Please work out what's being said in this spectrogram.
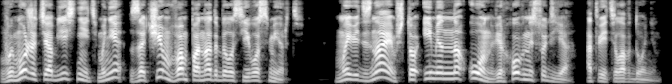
Вы можете объяснить мне, зачем вам понадобилась его смерть? Мы ведь знаем, что именно он верховный судья, ответил Авдонин.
